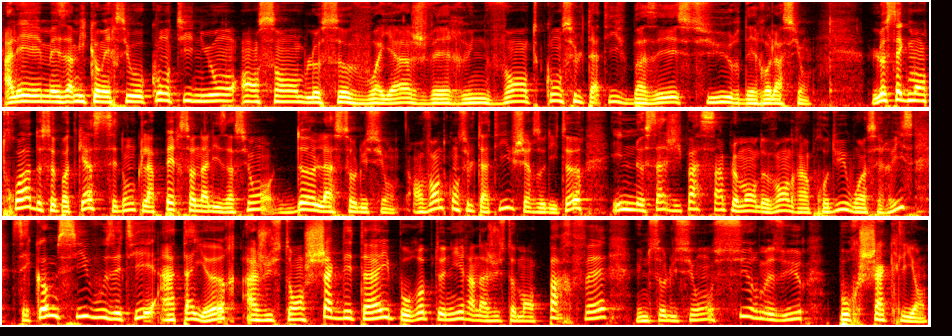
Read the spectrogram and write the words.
Allez mes amis commerciaux, continuons ensemble ce voyage vers une vente consultative basé sur des relations. Le segment 3 de ce podcast, c'est donc la personnalisation de la solution. En vente consultative, chers auditeurs, il ne s'agit pas simplement de vendre un produit ou un service, c'est comme si vous étiez un tailleur ajustant chaque détail pour obtenir un ajustement parfait, une solution sur mesure pour chaque client.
